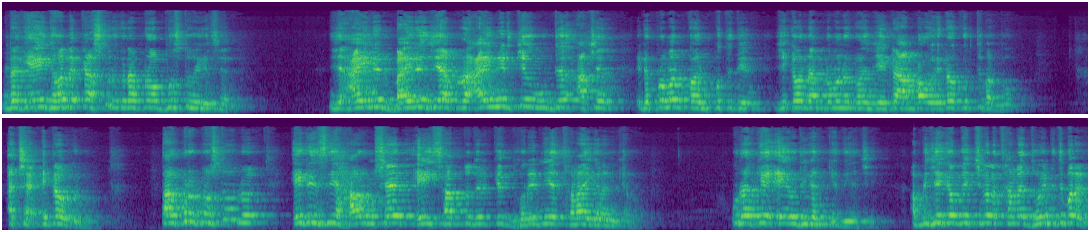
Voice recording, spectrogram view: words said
নাকি এই ধরনের কাজ করে করে আপনারা অভ্যস্ত হয়ে গেছেন? যে আইনের বাইরে যে আপনারা আইনের চেয়ে ঊর্ধ্বে আছেন, এটা প্রমাণ করেন প্রতিদিন। যে কারণে আপনি মনে করেন যে এটা আমরাও এটাও করতে পারব। আচ্ছা এটাও গেল তারপরে প্রশ্ন হলো, এডিসি হারুন সাহেব এই ছাত্রদেরকে ধরে নিয়ে থানায় গেলেন কেন? ওনাকে এই অধিকার কে দিয়েছে? আপনি যে কাউকে ইচ্ছে করে থানায় ধরে নিতে পারেন?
